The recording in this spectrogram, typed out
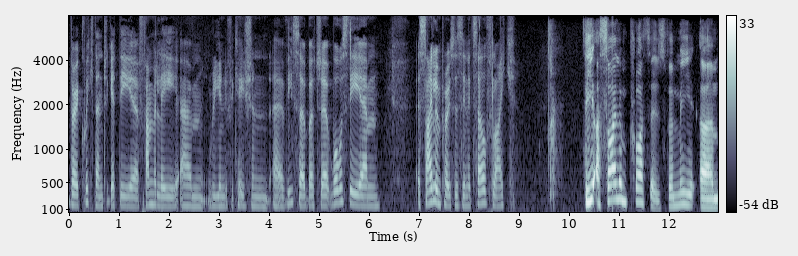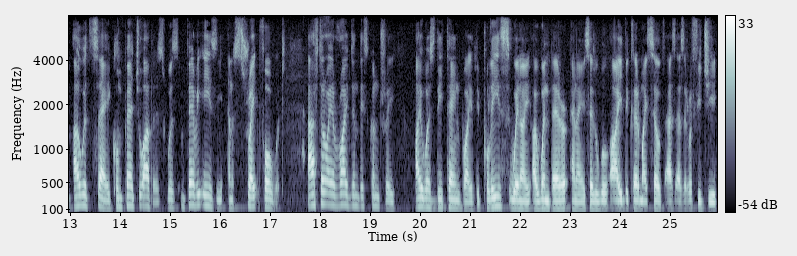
very quick then to get the uh, family um, reunification uh, visa. But uh, what was the um, asylum process in itself like? The asylum process for me, um, I would say, compared to others, was very easy and straightforward. After I arrived in this country, I was detained by the police when I, I went there and I said, Well, I declare myself as, as a refugee,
